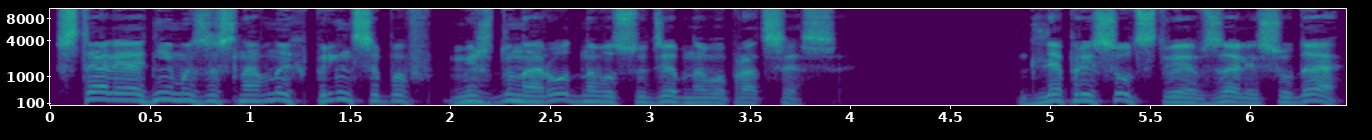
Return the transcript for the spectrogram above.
стали одним из основных принципов международного судебного процесса. Для присутствия в зале суда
